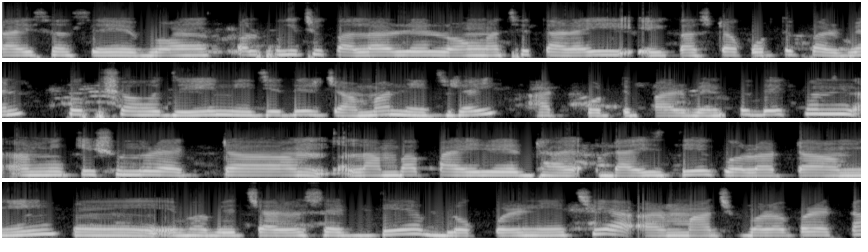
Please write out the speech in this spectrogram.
ডাইস আছে এবং অল্প কিছু কালারের রং আছে, তারাই এই কাজটা করতে পারবেন। খুব সহজেই নিজেদের জামা নিজেরাই আর্ট করতে পারবেন। তো দেখুন, আমি কি সুন্দর একটা লম্বা পাইরের ডাইস দিয়ে গলাটা আমি এভাবে চারো সাইড দিয়ে ব্লক করে নিয়েছি আর মাছ বরাবর একটা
